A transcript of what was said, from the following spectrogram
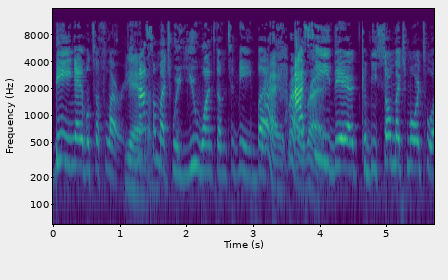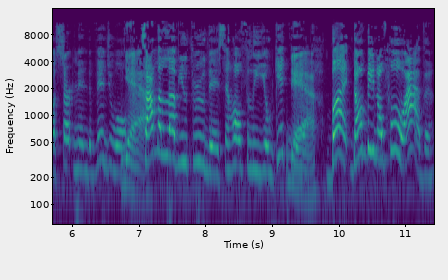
being able to flourish. Yeah. Not so much where you want them to be, but Right, right, I right. see there could be so much more to a certain individual. Yeah. So I'm gonna love you through this, and hopefully you'll get there. Yeah. But don't be no fool either.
